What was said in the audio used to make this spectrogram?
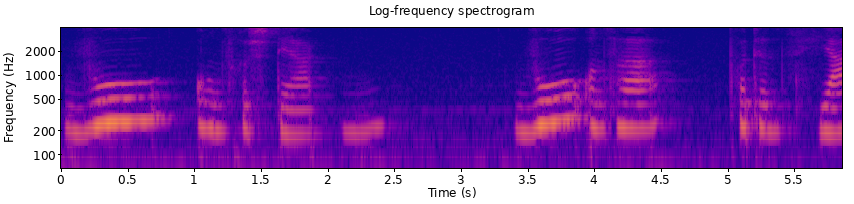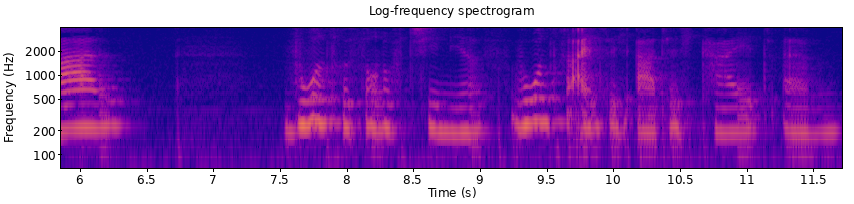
wo unsere Stärken, wo unser Potenzial, wo unsere Zone of Genius, wo unsere Einzigartigkeit ähm,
